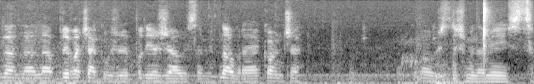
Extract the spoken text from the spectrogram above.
dla, dla, dla prywaciaków, żeby podjeżdżały sobie. Dobra, ja kończę. Bo już jesteśmy na miejscu.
